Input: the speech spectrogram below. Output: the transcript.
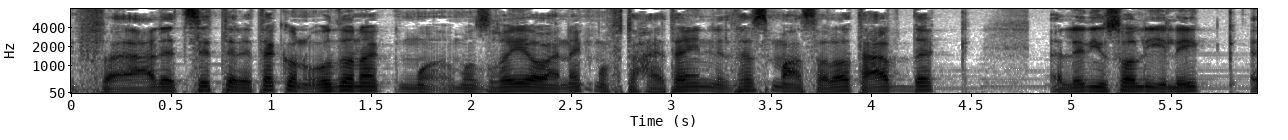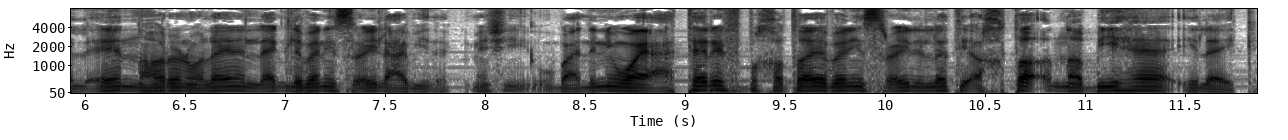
في عدد ستة لتكن أذنك مصغية وعيناك مفتوحتين لتسمع صلاة عبدك الذي يصلي إليك الآن نهارا وليلا لأجل بني إسرائيل عبيدك. ماشي؟ وبعدين ويعترف بخطايا بني إسرائيل التي أخطأنا بها إليك.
